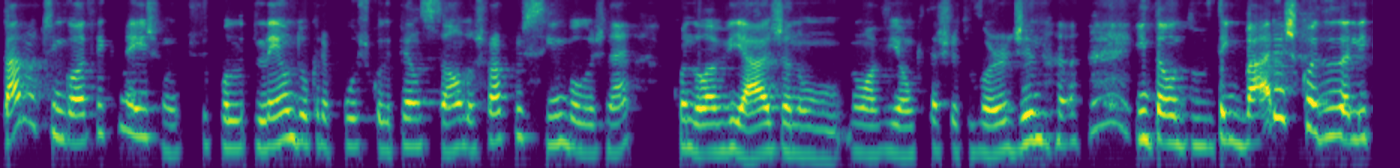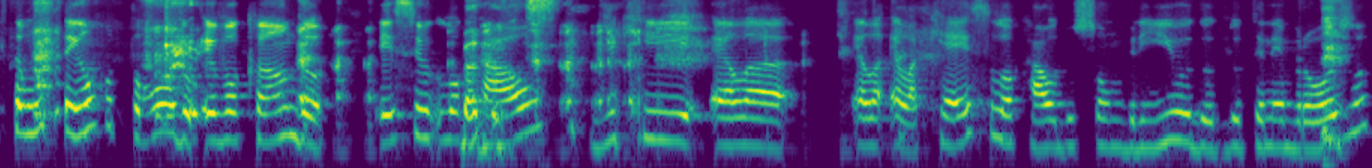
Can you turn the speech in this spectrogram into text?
tá no Tim Gothic mesmo, tipo, lendo o Crepúsculo e pensando os próprios símbolos, né, quando ela viaja num, num avião que tá escrito Virgin, então tem várias coisas ali que estão o tempo todo evocando esse local de que ela, ela, ela quer esse local do sombrio, do, do tenebroso,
